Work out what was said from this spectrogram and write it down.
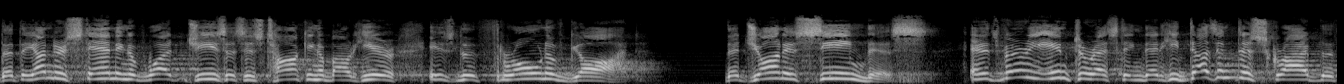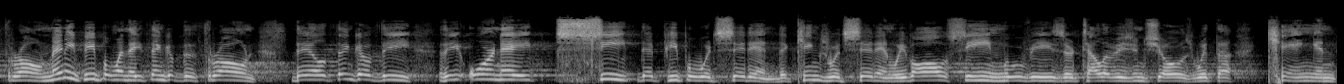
That the understanding of what Jesus is talking about here is the throne of God. That John is seeing this. And it's very interesting that he doesn't describe the throne. Many people, when they think of the throne, they'll think of the, the ornate seat that people would sit in, the kings would sit in. We've all seen movies or television shows with the king and,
